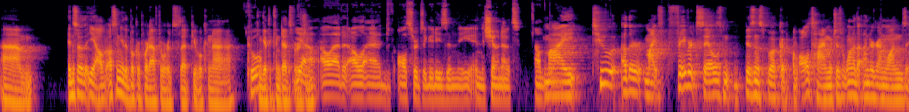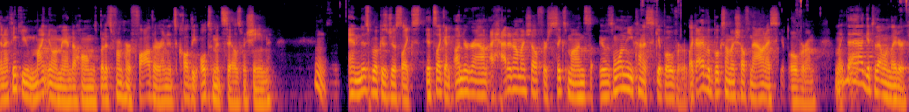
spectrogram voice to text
Um, and so yeah, I'll, I'll send you the book report afterwards so that people can uh, Cool. can get the condensed version. Yeah, I'll add I'll add all sorts of goodies in the in the show notes. Um, My two other, my favorite sales business book of all time, which is one of the underground ones, and I think you might know Amanda Holmes, but it's from her father, and it's called The Ultimate Sales Machine. And this book is just like it's like an underground. I had it on my shelf for six months. It was one you kind of skip over. Like I have a books on my shelf now, and I skip over them. I'm like, nah, I'll get to that one later.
